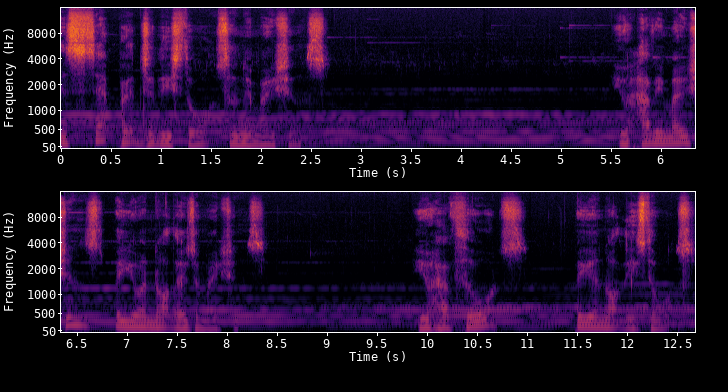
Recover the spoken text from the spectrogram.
is separate to these thoughts and emotions. You have emotions, but you are not those emotions. You have thoughts, but you're not these thoughts.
